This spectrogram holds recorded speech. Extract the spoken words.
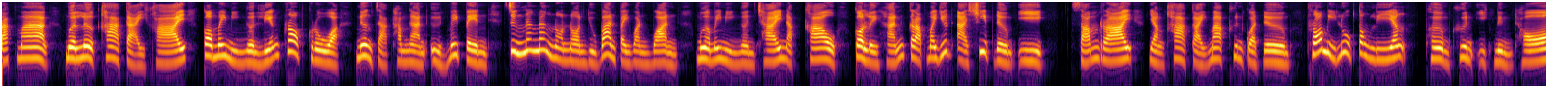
รักมาก เมื่อเลิกฆ่าไก่ขาย ก็ไม่มีเงินเลี้ยงครอบครัว เนื่องจากทำงานอื่นไม่เป็น จึงนั่งนั่งนอนนอนอยู่บ้านไปวันๆ เมื่อไม่มีเงินใช้หนักเข้า ก็เลยหันกลับมายึดอาชีพเดิมอีก ซ้ำร้ายยังฆ่าไก่มากขึ้นกว่าเดิม เพราะมีลูกต้องเลี้ยง เพิ่มขึ้นอีกหนึ่งท้อง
